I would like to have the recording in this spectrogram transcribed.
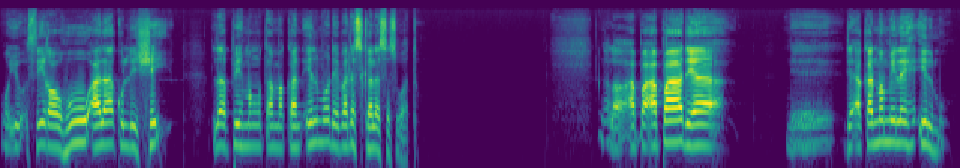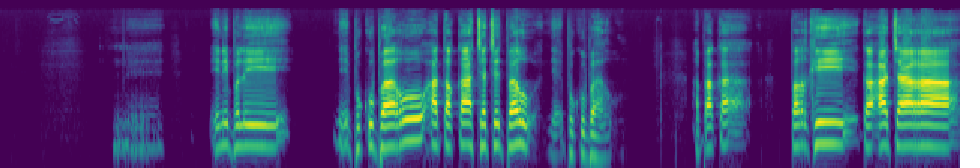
wa yu'thiruhu ala kulli syai. Lebih mengutamakan ilmu daripada segala sesuatu. Kalau apa-apa dia, dia dia akan memilih ilmu. Ini beli buku baru ataukah jajet baru? Buku baru apakah pergi ke acara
